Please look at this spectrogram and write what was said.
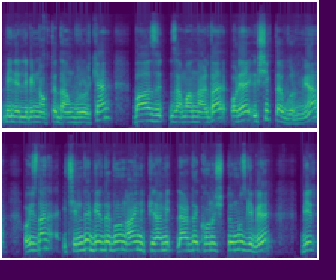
belirli bir noktadan vururken bazı zamanlarda oraya ışık da vurmuyor. O yüzden içinde bir de bunun aynı piramitlerde konuştuğumuz gibi bir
